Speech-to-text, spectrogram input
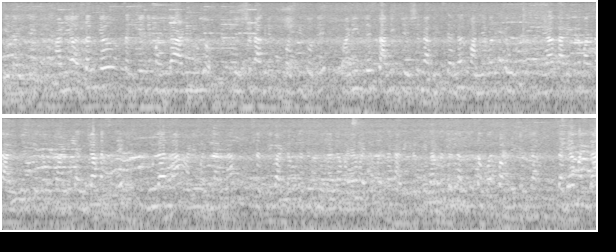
केला इथे आणि असंख्य संख्येने महिला आणि मुलं ज्येष्ठ नागरिक उपस्थित होते आणि इथले स्थानिक ज्येष्ठ नागरिक त्यांनाच मान्यवर ठेवून या कार्यक्रमाचं आयोजन केलं होतं. आणि त्यांच्या हस्ते मुलांना आणि महिलांना छत्री वाटप तसेच मुलांना बया वाटपाचा कार्यक्रम केला. तसेच आमच्या संवाद फाउंडेशनच्या सगळ्या महिला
